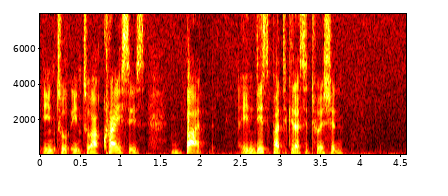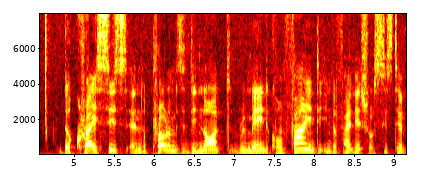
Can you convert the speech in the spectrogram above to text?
into, into a crisis. But in this particular situation, the crisis and the problems did not remain confined in the financial system.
